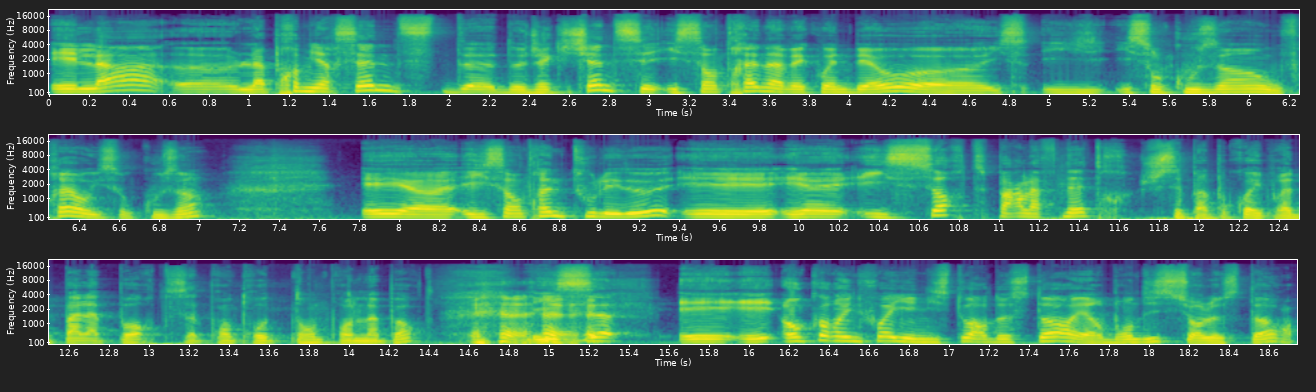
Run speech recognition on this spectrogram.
Et là, euh, la première scène de, de Jackie Chan, c'est il s'entraîne avec Wen Biao. euh, ils, ils- ils sont cousins ou frères ou ils sont cousins. Et, euh, et ils s'entraînent tous les deux et, et, euh, ils sortent par la fenêtre. Je sais pas pourquoi ils prennent pas la porte, ça prend trop de temps de prendre la porte. Et, ils encore une fois, il y a une histoire de store ils rebondissent sur le store.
